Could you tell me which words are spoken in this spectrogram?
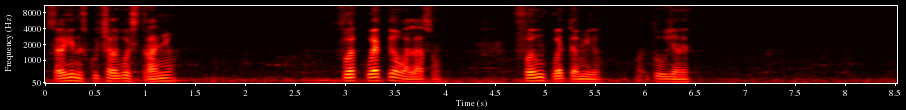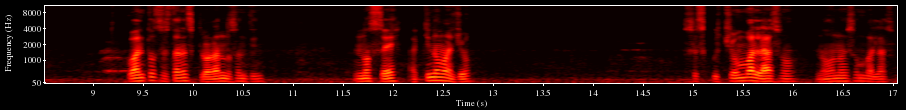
Si alguien escucha algo extraño, ¿fue cohete o balazo? Fue un cohete, amigo. Tú, Janet. ¿Cuántos están explorando, Santín? No sé, aquí nomás yo. Se escuchó un balazo. No, no es un balazo.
